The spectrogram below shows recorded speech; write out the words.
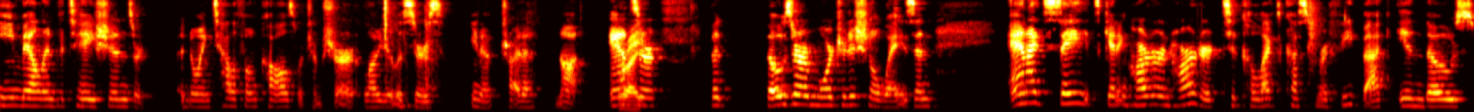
email invitations or annoying telephone calls, which I'm sure a lot of your listeners, you know, try to not answer. Right. But those are more traditional ways. And and I'd say it's getting harder and harder to collect customer feedback in those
